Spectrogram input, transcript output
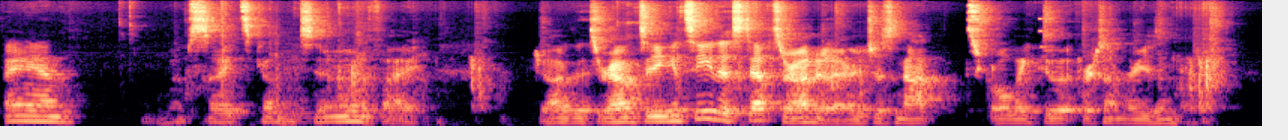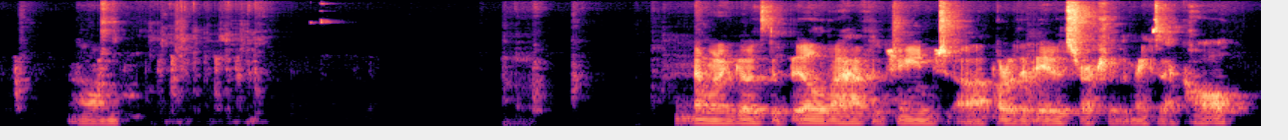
fan. Website's coming soon. If I jog this around, so you can see the steps are under there. It's just not scrolling to it for some reason. Um, and when it goes to build, I have to change uh, part of the data structure that makes that call.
